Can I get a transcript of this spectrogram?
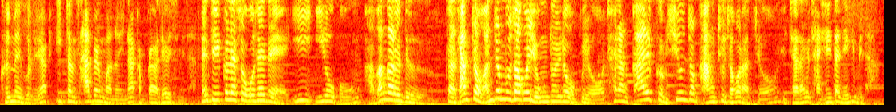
금액으로 약 2,400만 원이나 감가가 되어 있습니다. 벤츠 E클래스 5세대 E250 아방가르드. 자 장점 완전 무사고의 용도 이력 없고요. 차량 깔끔 시운전 강추 적어놨죠. 이 차량에 자신 있다는 얘기입니다.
